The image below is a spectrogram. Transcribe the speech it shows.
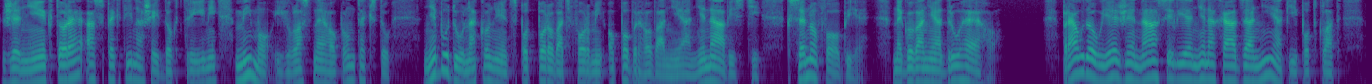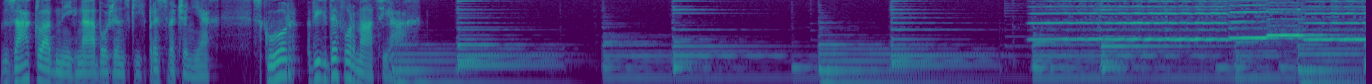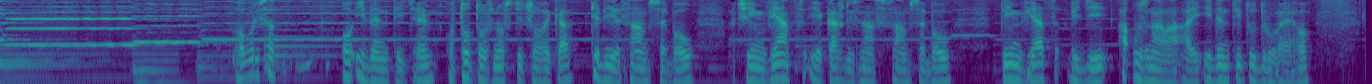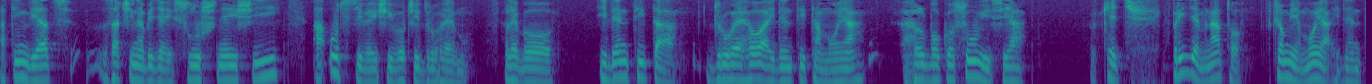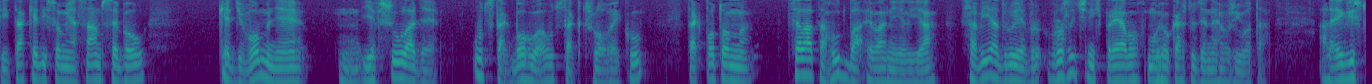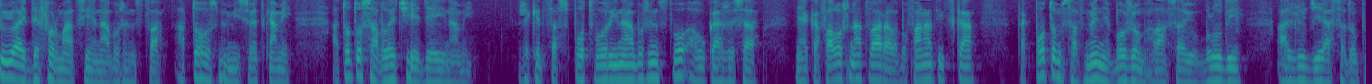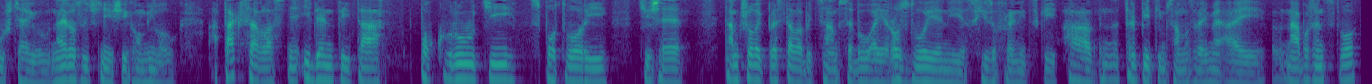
že niektoré aspekty našej doktríny mimo ich vlastného kontextu nebudú nakoniec podporovať formy opovrhovania, nenávisti, xenofóbie, negovania druhého. Pravdou je, že násilie nenachádza nejaký podklad v základných náboženských presvedčeniach, skôr v ich deformáciách. Hovorí sa o identite, o totožnosti človeka, kedy je sám sebou a čím viac je každý z nás sám sebou, tým viac vidí a uznáva aj identitu druhého a tým viac začína byť aj slušnejší a úctivejší voči druhému. Lebo identita druhého a identita moja hlboko súvisia. Keď prídem na to, v čom je moja identita, kedy som ja sám sebou, keď vo mne je v súlade úcta k Bohu a úcta k človeku, tak potom celá tá hudba Evanília sa vyjadruje v rozličných prejavoch môjho každodenného života. Ale existujú aj deformácie náboženstva a toho sme my svetkami. A toto sa vlečie dejinami. Že keď sa spotvorí náboženstvo a ukáže sa nejaká falošná tvár alebo fanatická, tak potom sa v mene Božom hlásajú bludy a ľudia sa dopúšťajú najrozličnejších omylov. A tak sa vlastne identita pokrúti, spotvorí, čiže tam človek prestáva byť sám sebou a je rozdvojený, je schizofrenický a trpí tým samozrejme aj náboženstvo,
